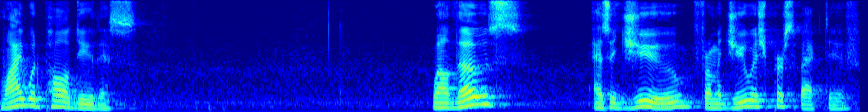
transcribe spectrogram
Why would Paul do this? Well, those, as a Jew, from a Jewish perspective,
